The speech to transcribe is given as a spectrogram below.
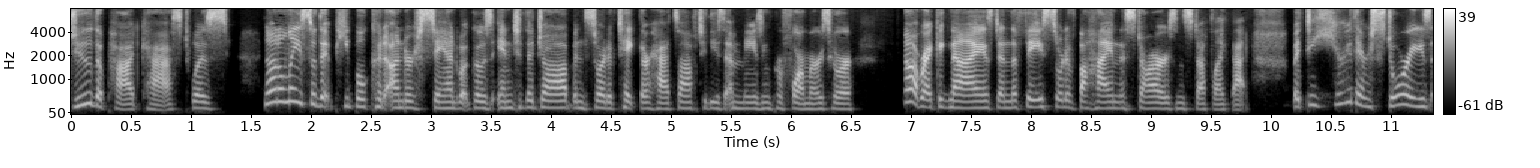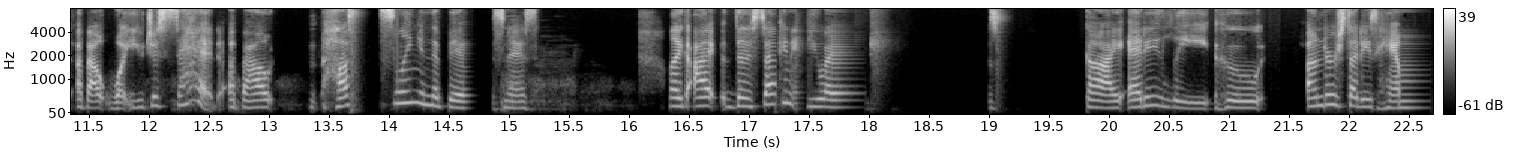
do the podcast was not only so that people could understand what goes into the job and sort of take their hats off to these amazing performers who are not recognized and the face sort of behind the stars and stuff like that. But to hear their stories about what you just said about hustling in the business. Like i the second you guy, Eddie Lee, who understudies Hamilton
